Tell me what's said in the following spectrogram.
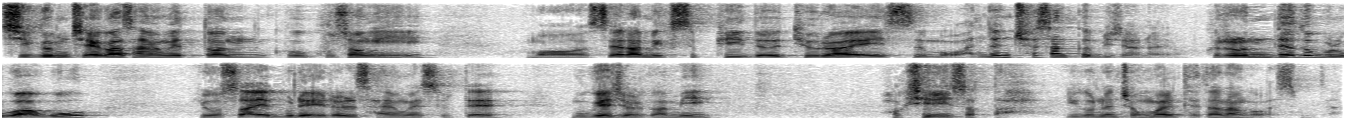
지금 제가 사용했던 그 구성이 뭐 세라믹 스피드, 듀라 에이스 뭐 완전 최상급이잖아요. 그런데도 불구하고 요 사이브레이를 사용했을 때 무게 절감이 확실히 있었다. 이거는 정말 대단한 것 같습니다.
